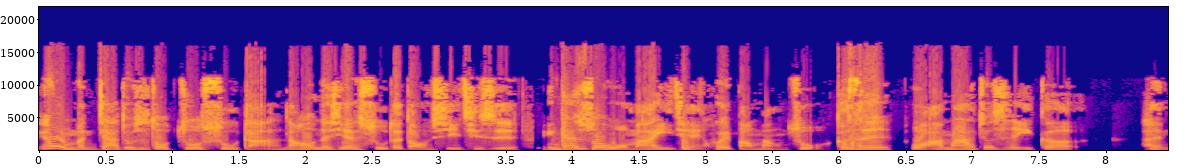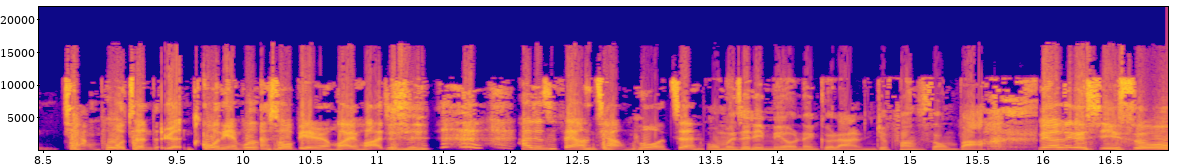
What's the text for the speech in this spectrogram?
因为我们家就是都做素的，然后那些素的东西，其实应该是说我妈以前会帮忙做，可是我阿妈就是一个。很强迫症的人，过年不能说别人坏话，就是 他就是非常强迫症。我们这里没有那个啦，你就放松吧，没有那个习俗。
